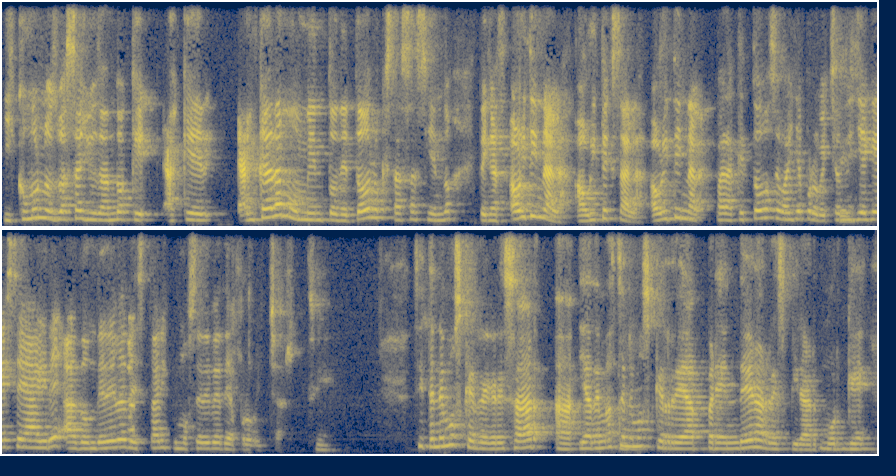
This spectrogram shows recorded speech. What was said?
y cómo nos vas ayudando a que, a que en cada momento de todo lo que estás haciendo tengas, ahorita inhala, ahorita exhala, ahorita inhala, para que todo se vaya aprovechando y llegue ese aire a donde debe de estar y cómo se debe de aprovechar. Sí. Sí, tenemos que regresar y además tenemos que reaprender a respirar, porque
